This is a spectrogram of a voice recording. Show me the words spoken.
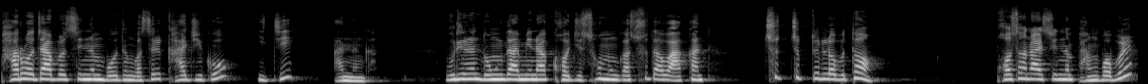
바로잡을 수 있는 모든 것을 가지고 있지 않는가? 우리는 농담이나 거짓 소문과 수다와 악한 추측들로부터 벗어날 수 있는 방법을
